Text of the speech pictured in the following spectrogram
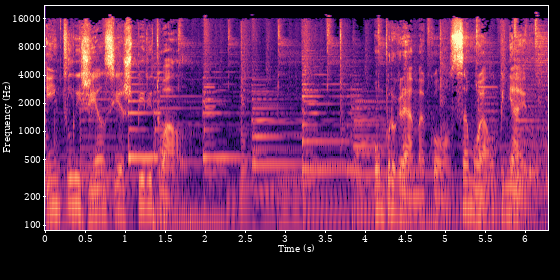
Inteligência Espiritual. Um programa com Samuel Pinheiro.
